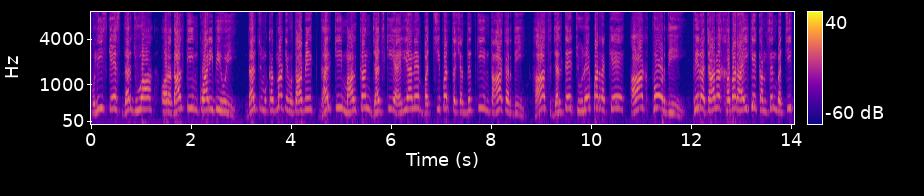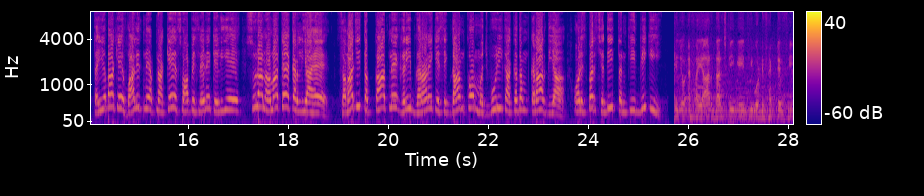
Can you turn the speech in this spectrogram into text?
पुलिस केस दर्ज हुआ और अदालती इंक्वायरी भी हुई। दर्ज मुकदमा के मुताबिक घर की मालकन जज की अहलिया ने बच्ची पर तशद की इंतहा कर दी। हाथ जलते चूल्हे पर रखे, आँख फोड़ दी। फिर अचानक खबर आई कि कमसन बच्ची तैयबा के वालिद ने अपना केस वापस लेने के लिए सुलहनामा तय कर लिया है। समाजी तबकात ने गरीब घराने के इस इकदाम को मजबूरी का कदम करार दिया और इस पर शदीद तनकीद भी की। जो एफ़ आई आर दर्ज की गई थी, वो डिफेक्टिव थी।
